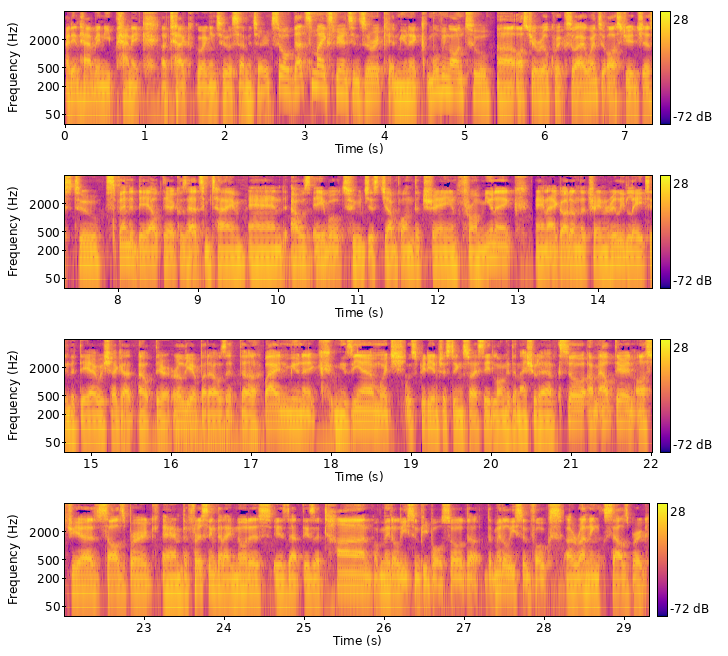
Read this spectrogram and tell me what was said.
I didn't have any panic attack going into a cemetery. So that's my experience in Zurich and Munich. Moving on to uh, Austria real quick. So I went to Austria just to spend a day out there because I had some time and I was able to just jump on the train from Munich and I got on the train really late in the day. I wish I got out there earlier, but I was at the Bayern Munich Museum, which was pretty interesting. So I stayed longer than I should have. So I'm out there in Austria, Salzburg, and the first thing that I notice is that there's a ton of Middle Eastern people. So the, the Middle Eastern folks are running Salzburg.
